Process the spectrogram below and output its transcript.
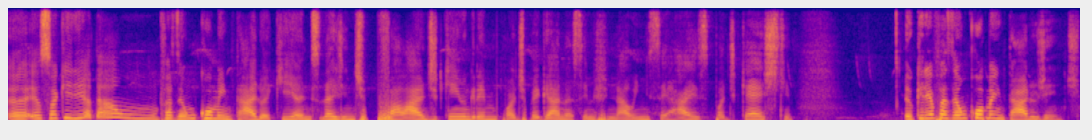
eh, eu só queria dar um, fazer um comentário aqui antes da gente falar de quem o Grêmio pode pegar na semifinal e encerrar esse podcast. Eu queria fazer um comentário, gente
